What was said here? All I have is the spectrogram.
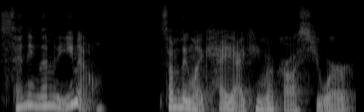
sending them an email. Something like, hey, I came across your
